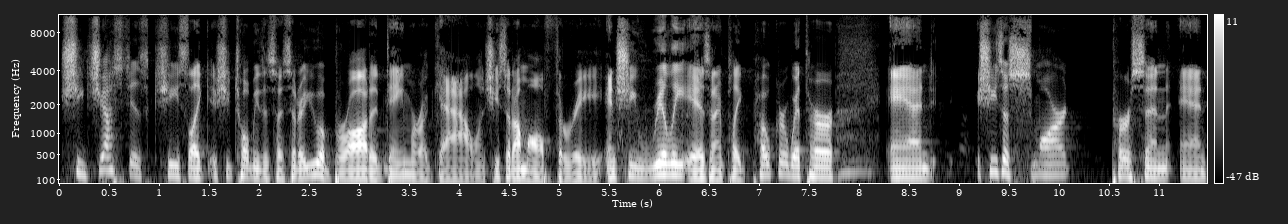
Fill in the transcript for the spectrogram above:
She just is. She's like she told me this. I said, "Are you a broad, a dame, or a gal?" And she said, "I'm all three. And she really is. And I played poker with her, and she's a smart person and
